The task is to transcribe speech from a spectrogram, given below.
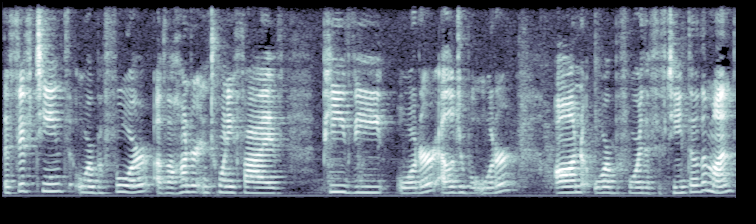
the 15th or before of 125 PV order, eligible order, on or before the 15th of the month.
